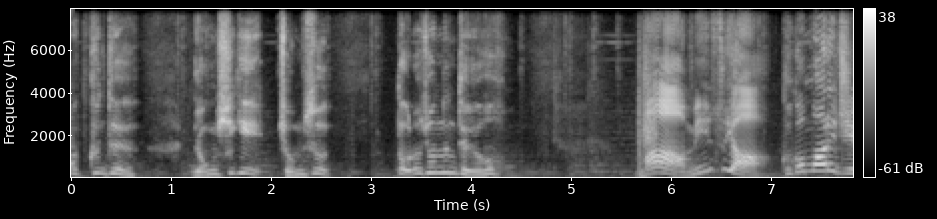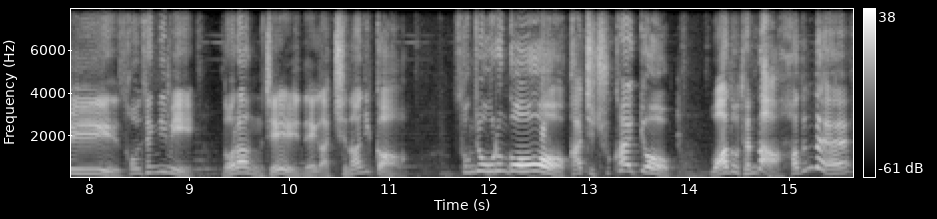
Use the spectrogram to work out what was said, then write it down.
어, 근데 영식이 점수 떨어졌는데요. 마 민수야. 그건 말이지. 선생님이 너랑 제일 내가 친하니까. 성적 오른 거 같이 축하할 겸 와도 된다 하던데.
